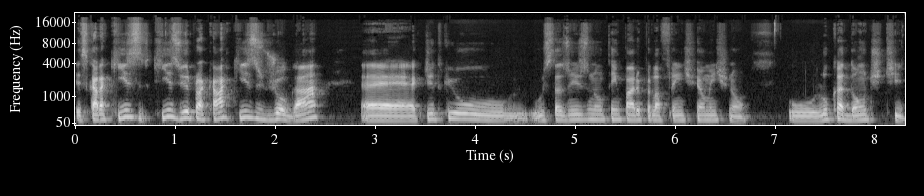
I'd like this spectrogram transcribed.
esse cara quis, quis vir para cá, quis jogar. É, acredito que o, os Estados Unidos não tem páreo pela frente, realmente não. O Luca Doncic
